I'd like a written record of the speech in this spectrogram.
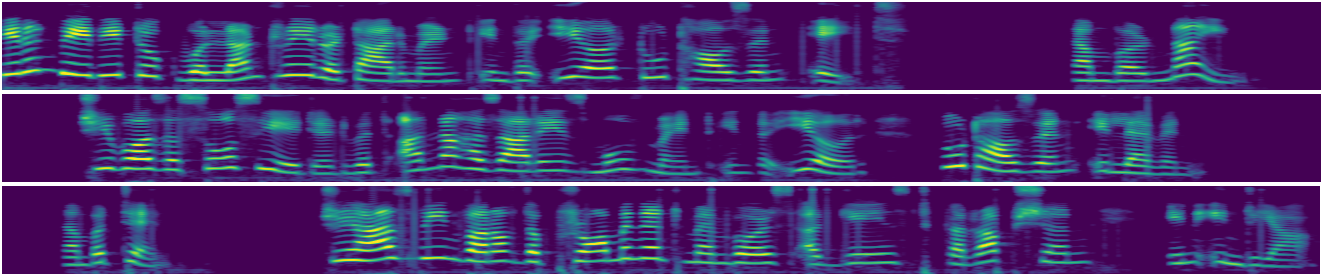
Kiran Bedi took voluntary retirement in the year 2008. Number 9. She was associated with Anna Hazare's movement in the year 2011. Number 10. She has been one of the prominent members against corruption in India.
